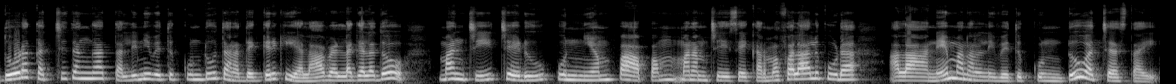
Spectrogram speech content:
దూడ ఖచ్చితంగా తల్లిని వెతుక్కుంటూ తన దగ్గరికి ఎలా వెళ్ళగలదో మంచి చెడు పుణ్యం పాపం మనం చేసే కర్మఫలాలు కూడా అలానే మనల్ని వెతుక్కుంటూ వచ్చేస్తాయి.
